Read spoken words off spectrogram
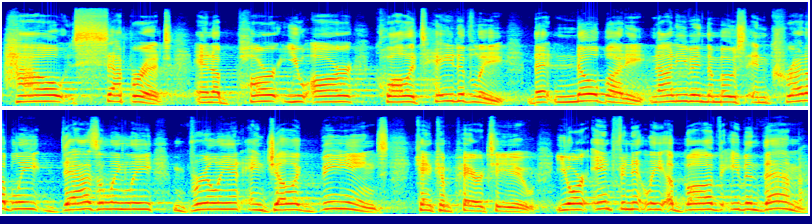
how separate and apart you are qualitatively that nobody, not even the most incredibly, dazzlingly brilliant angelic beings, can compare to you? You're infinitely above even them.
